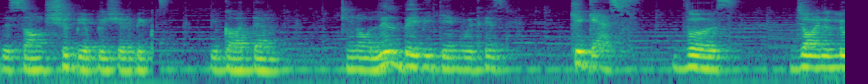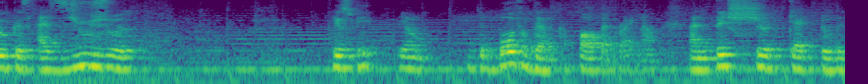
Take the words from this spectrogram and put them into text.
This song should be appreciated because you got them. You know, Lil Baby came with his kick-ass verse. Joyner Lucas, as usual, he's he, you know the both of them are popping right now, and this should get to the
